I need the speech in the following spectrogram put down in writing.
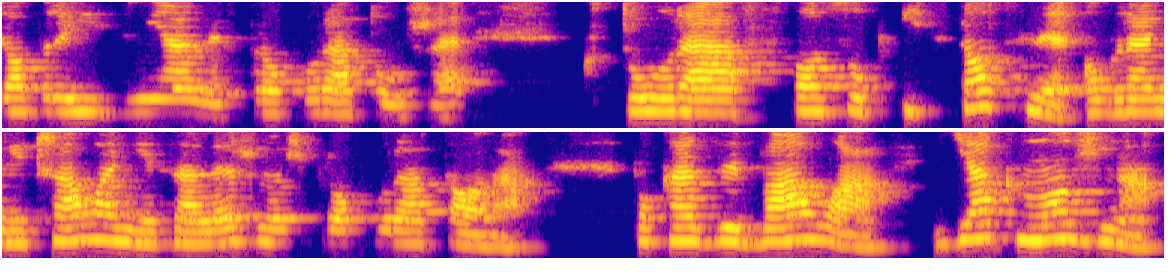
dobrej zmiany w prokuraturze, która w sposób istotny ograniczała niezależność prokuratora, pokazywała, jak można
